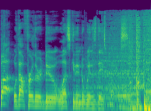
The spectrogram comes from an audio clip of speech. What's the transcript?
But without further ado, let's get into Wednesday's picks.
